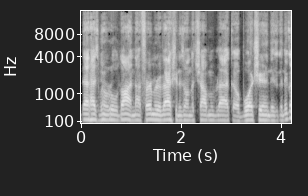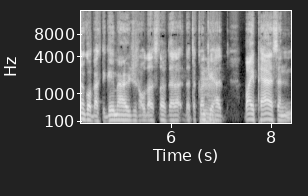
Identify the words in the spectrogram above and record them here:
that has been ruled on. Now, affirmative action is on the chopping block, abortion. They're, they're going to go back to gay marriage and all that stuff that that the country mm. had bypassed, and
